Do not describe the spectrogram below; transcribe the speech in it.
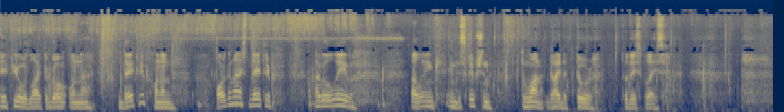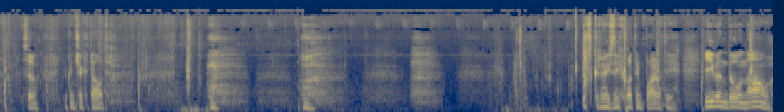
if you would like to go on a day trip, on an organized day trip, I will leave a link in description to one guided tour to this place. So you can check it out. It's crazy hot in Paraty, even though now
